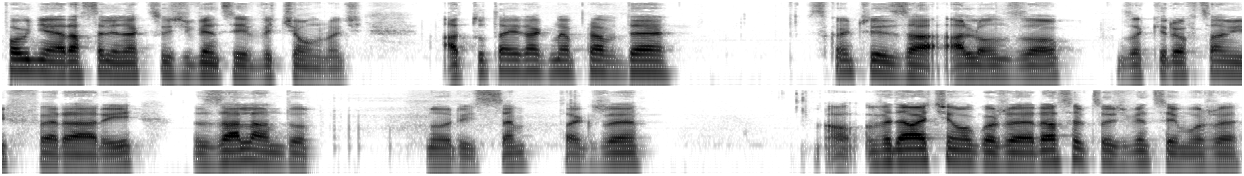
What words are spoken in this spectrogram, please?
powinien Russell jednak coś więcej wyciągnąć. A tutaj tak naprawdę skończy za Alonso, za kierowcami Ferrari, za Lando Norrisem, także wydawać się mogło, że Russell coś więcej może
